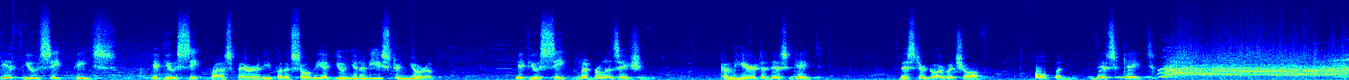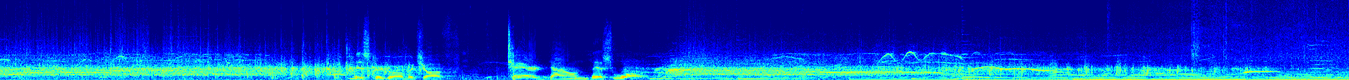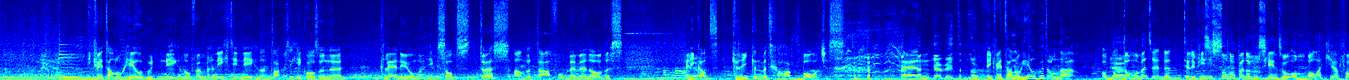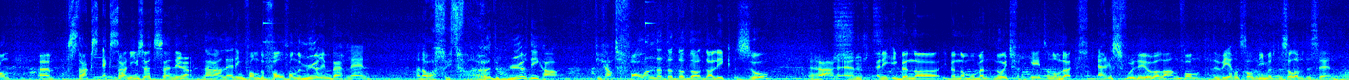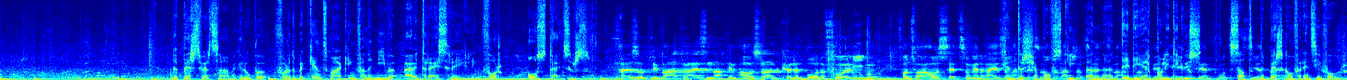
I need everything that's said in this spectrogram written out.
if you seek peace, if you seek prosperity for the Soviet Union and Eastern Europe, if you seek liberalization, come here to this gate. Mr. Gorbachev, open this gate. Mr. Gorbachev, tear down this wall. Ik weet dat nog heel goed. 9 november 1989. Ik was een uh, kleine jongen. Ik zat thuis aan de tafel bij mijn ouders. En ik had krieken met gehaktballetjes. en Jij weet dat nog? Ik weet dat nog heel goed, omdat op, op dat moment, de televisie stond op en er verscheen zo een balkje van uh, straks extra nieuwsuitzending naar aanleiding van de val van de muur in Berlijn. En dat was zoiets van, de muur die gaat, die gaat vallen, dat, dat, dat, dat, leek zo raar. En, en ik, ben dat, ik ben dat moment nooit vergeten, omdat ergens voelde je wel aan van de wereld zal niet meer dezelfde zijn. De pers werd samengeroepen voor de bekendmaking van een nieuwe uitreisregeling voor Oost-Duitsers. Also Privatreisen nach dem Ausland können ohne Vorliegen Reise. Günter Schabowski, een DDR-politicus, zat de persconferentie voor.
